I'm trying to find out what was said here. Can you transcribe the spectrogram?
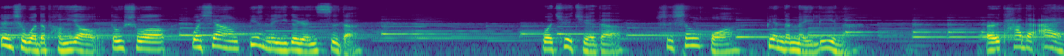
认识我的朋友都说我像变了一个人似的，我却觉得是生活变得美丽了，而他的爱。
